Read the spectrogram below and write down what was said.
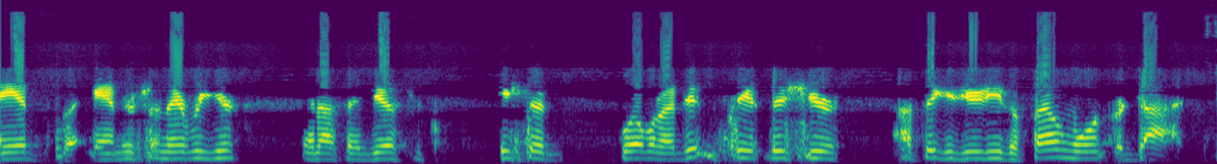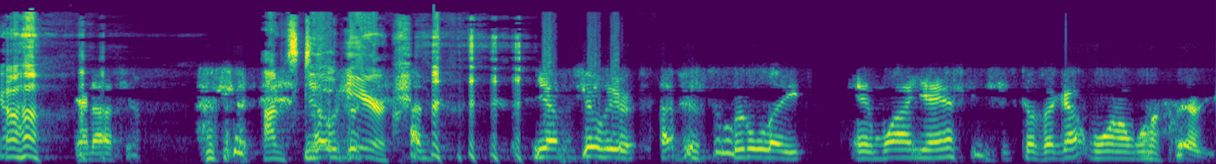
ads for Anderson every year? And I said, Yes. Sir. He said, Well, when I didn't see it this year, I figured you'd either found one or died. Oh, And I said, I said I'm still "No, here. I'm, yeah, I'm still here. I'm just a little late. And why you asking? He said, Because I got one I want to sell you.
